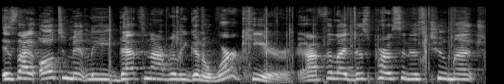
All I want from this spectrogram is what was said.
it's like ultimately that's not really gonna work here. I feel like this person is too much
